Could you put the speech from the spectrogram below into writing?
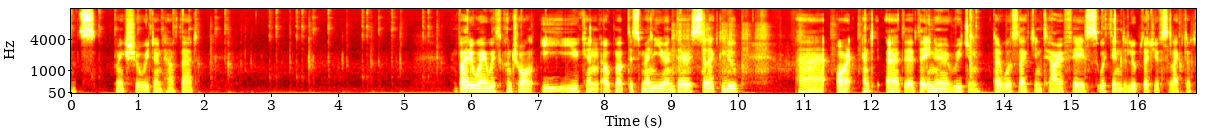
let's make sure we don't have that. By the way, with Control E, you can open up this menu and there is select loop uh, or and uh, the, the inner region that will select the entire face within the loop that you've selected.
